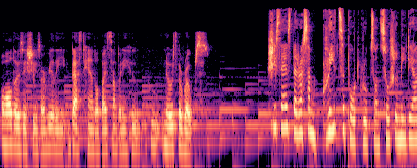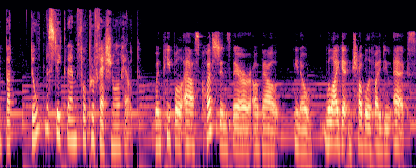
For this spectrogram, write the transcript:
All those issues are really best handled by somebody who, who knows the ropes. She says there are some great support groups on social media, but don't mistake them for professional help. When people ask questions there about, you know, will I get in trouble if I do X?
